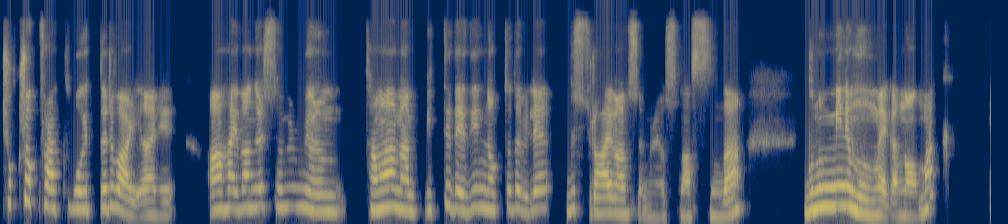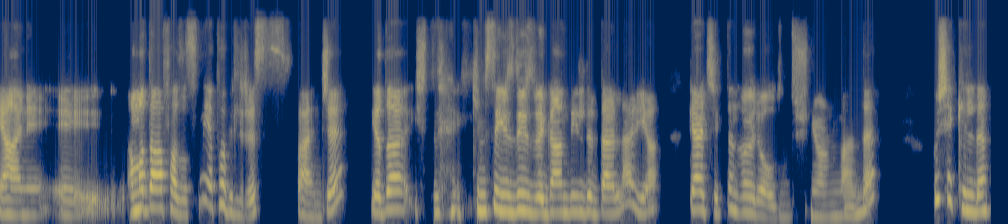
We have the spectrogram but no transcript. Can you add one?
Çok çok farklı boyutları var yani. Aa hayvanları sömürmüyorum tamamen bitti dediğin noktada bile bir sürü hayvan sömürüyorsun aslında. Bunun minimum vegan olmak. Yani e, ama daha fazlasını yapabiliriz bence. Ya da işte kimse yüzde yüz vegan değildir derler ya. Gerçekten öyle olduğunu düşünüyorum ben de. Bu şekilde.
